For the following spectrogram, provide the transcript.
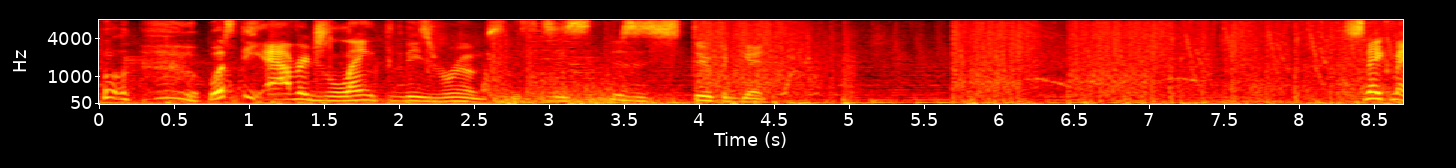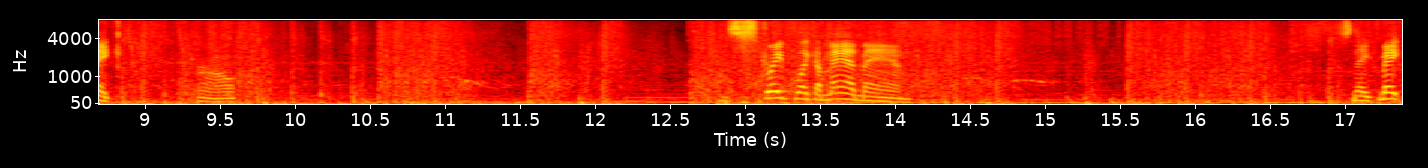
What's the average length of these rooms? This is this is stupid good. Snake make. Oh. Strafe like a madman. Snake make.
